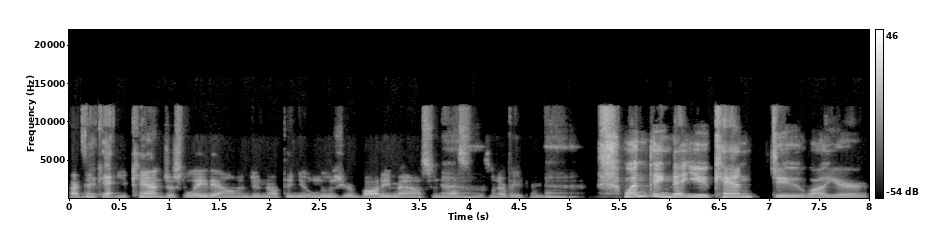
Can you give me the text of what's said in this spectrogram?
I think Eh. you can't just lay down and do nothing. You'll lose your body mass and Yeah. muscles and everything. Yeah. One thing that you can do while you're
